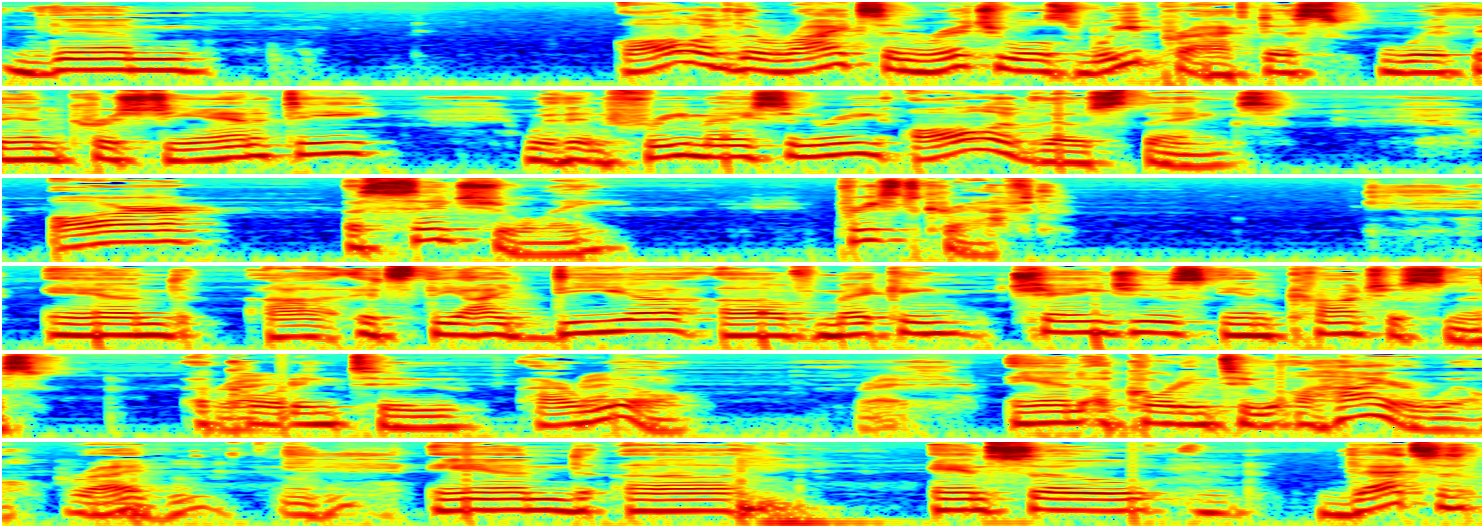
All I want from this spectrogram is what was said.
then all of the rites and rituals we practice within Christianity, within Freemasonry, all of those things are essentially priestcraft. And uh, it's the idea of making changes in consciousness according right. to our right. will. Right. And according to a higher will, right? Mm-hmm. Mm-hmm. And uh, and so that's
